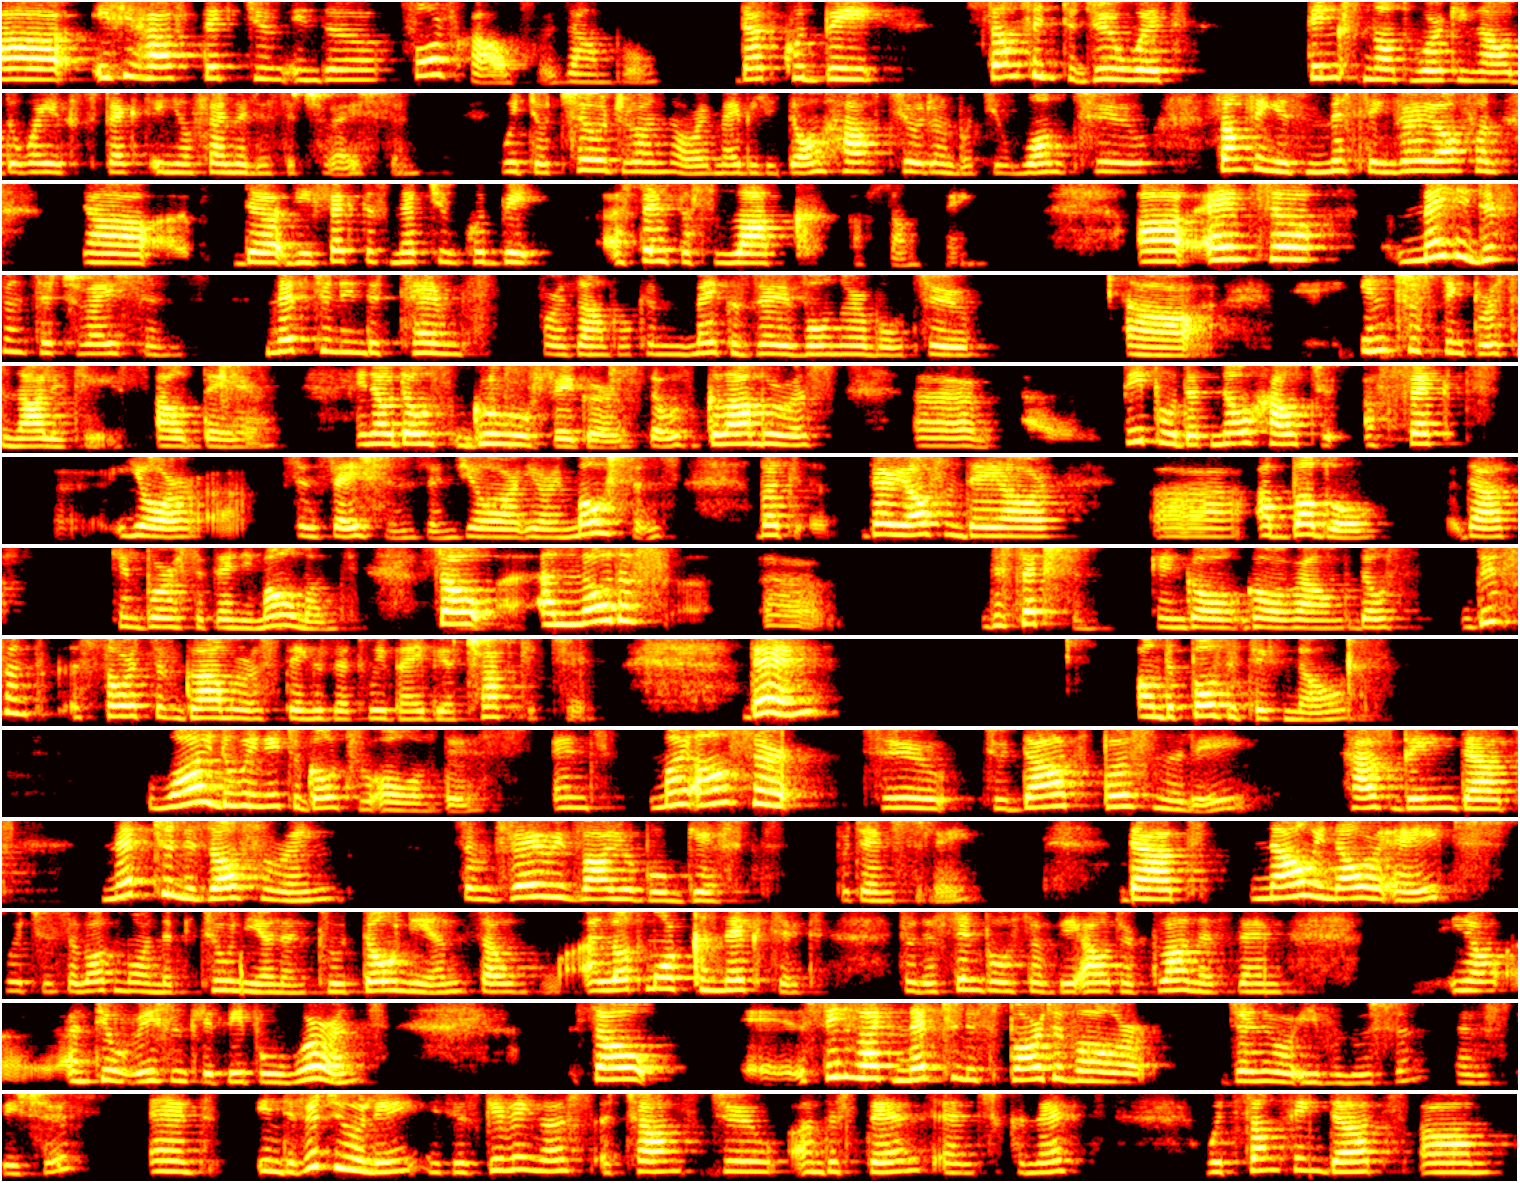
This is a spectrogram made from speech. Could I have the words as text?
uh, if you have Neptune in the fourth house for example that could be something to do with things not working out the way you expect in your family situation with your children, or maybe you don't have children, but you want to, something is missing. Very often, uh, the, the effect of Neptune could be a sense of lack of something. Uh, and so many different situations, Neptune in the 10th, for example, can make us very vulnerable to uh, interesting personalities out there. You know, those guru figures, those glamorous uh, people that know how to affect uh, your uh, sensations and your your emotions but very often they are uh, a bubble that can burst at any moment so a lot of uh, deception can go go around those different sorts of glamorous things that we may be attracted to. Then on the positive note why do we need to go through all of this? And my answer to to that personally has been that Neptune is offering some very valuable gift potentially that now in our age, which is a lot more Neptunian and Plutonian, so a lot more connected to the symbols of the outer planets than, you know, until recently people weren't. So it seems like Neptune is part of our general evolution as a species. And individually, it is giving us a chance to understand and to connect with something that um,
